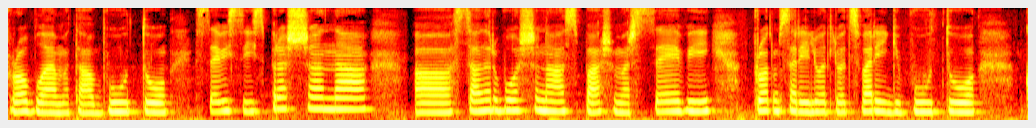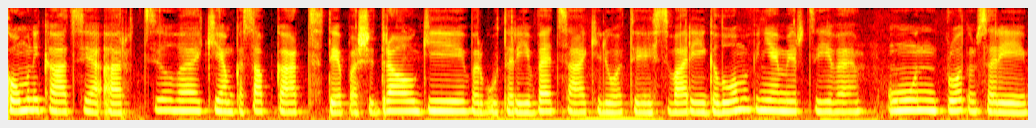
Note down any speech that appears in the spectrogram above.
problēma tā būtu sevis izpratšana, sadarbošanās pašam ar sevi. Protams, arī ļoti, ļoti svarīgi būtu komunikācija ar cilvēkiem, kas apkārt tie paši draugi, varbūt arī vecāki. Ļoti svarīga loma viņiem ir dzīvē. Un, protams, arī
